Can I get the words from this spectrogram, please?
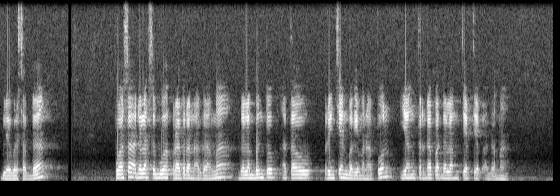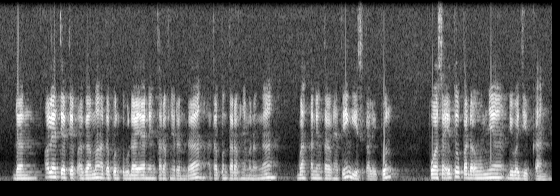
Beliau bersabda, Puasa adalah sebuah peraturan agama dalam bentuk atau perincian bagaimanapun yang terdapat dalam tiap-tiap agama. Dan oleh tiap-tiap agama ataupun kebudayaan yang tarafnya rendah ataupun tarafnya menengah, bahkan yang tarafnya tinggi sekalipun, puasa itu pada umumnya diwajibkan.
